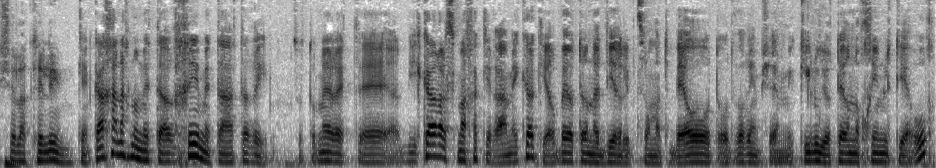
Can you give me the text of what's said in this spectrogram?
של הכלים. כן, ככה אנחנו מתארחים את האתרים. זאת אומרת, uh, בעיקר על סמך הקרמיקה, כי הרבה יותר נדיר למצוא מטבעות או דברים שהם כאילו יותר נוחים לתיארוך.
